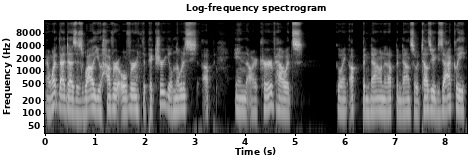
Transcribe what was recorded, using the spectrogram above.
And what that does is while you hover over the picture, you'll notice up in our curve how it's going up and down and up and down. So it tells you exactly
